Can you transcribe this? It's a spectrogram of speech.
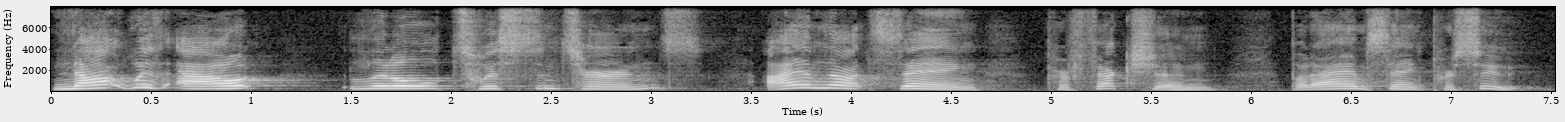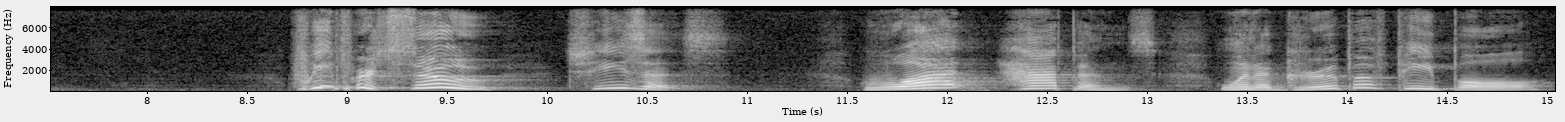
not without little twists and turns I am not saying perfection, but I am saying pursuit. We pursue Jesus. What happens when a group of people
